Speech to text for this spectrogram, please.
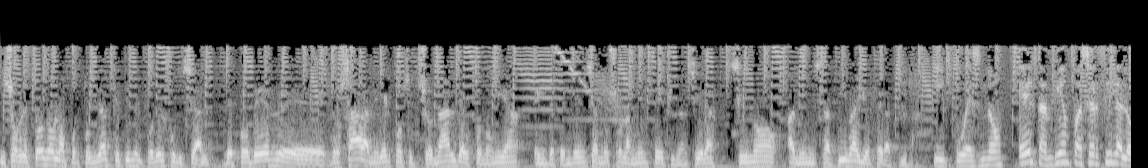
y sobre todo la oportunidad que tiene el Poder Judicial de poder eh, gozar a nivel constitucional de autonomía e independencia no solamente financiera sino administrativa y operativa. Y pues no, él también fue a hacer fila a la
